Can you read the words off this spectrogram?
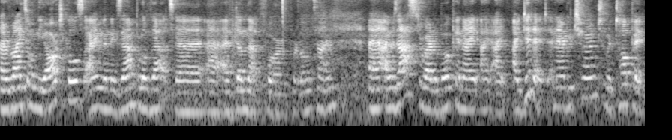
uh, write only articles. I'm an example of that. I've done that for, for a long time. Uh, I was asked to write a book and I, I, I, did it. And I returned to a topic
